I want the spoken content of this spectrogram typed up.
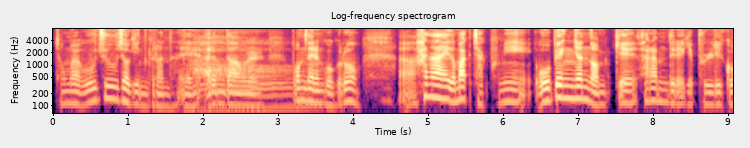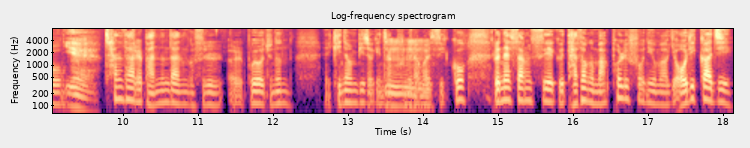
정말 우주적인 그런 예, 아. 아름다움을 아... 뽐내는 곡으로 어, 하나의 음악 작품이 500년 넘게 사람들에게 불리고 예. 찬사를 받는다는 것을 보여주는 기념비적인 작품이라고 음. 할수 있고 르네상스의 그 다성 음악 폴리포니 음악이 어디까지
